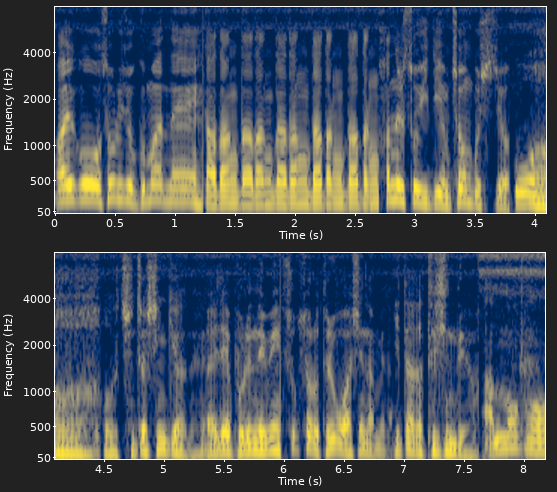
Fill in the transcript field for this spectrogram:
아이고 소리 좀 그만내 다당 다당 다당 다당 다당. 하늘소 EDM 처음 보시죠? 우와 어, 진짜 신기하네. 자 이제 부르님이 숙소로 들고 가신답니다. 이따가 드신대요. 안 먹어.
